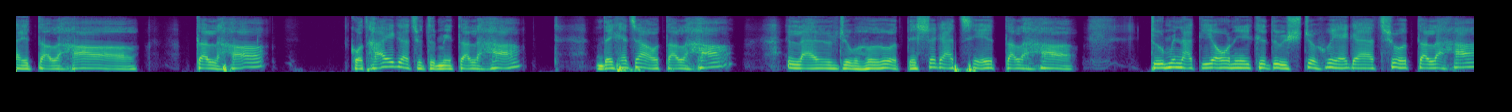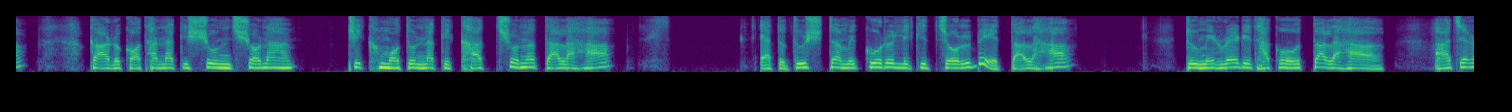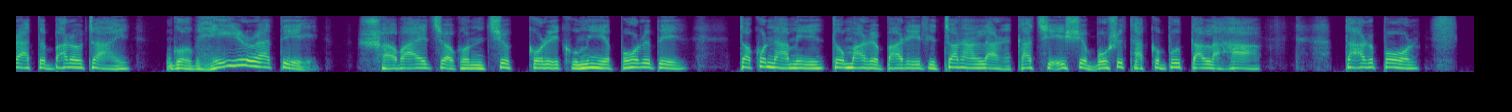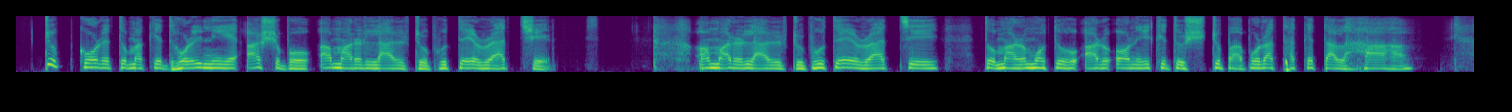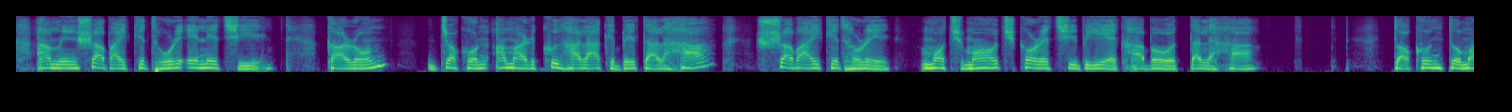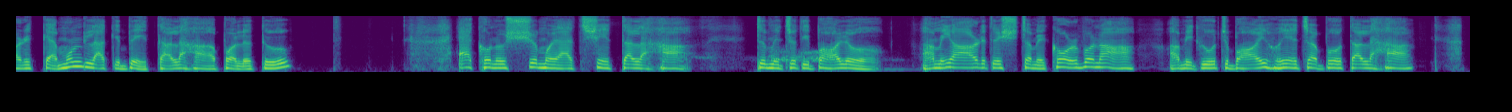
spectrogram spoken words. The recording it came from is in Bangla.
এই তালহা? তালহা, কোথায় গেছো তুমি তালহা? দেখে যাও তালহা, লাল ভূত এসে গেছে তালহা। তুমি নাকি অনেক দুষ্ট হয়ে গেছো তালহা। কারও কথা নাকি শুনছো না ঠিক মতন নাকি খাচ্ছ না তালহা? এত দুষ্টামি করলে কি চলবে তালহা? তুমি রেডি থাকো তালহা। আজ রাত বারোটায় গভীর রাতে সবাই যখন চুপ করে ঘুমিয়ে পড়বে, তখন আমি তোমার বাড়ির জানালার কাছে এসে বসে থাকব, তালাহা। তারপর টুপ করে তোমাকে ধরে নিয়ে আসব আমার লালটু ভূতের রাজ্যে। আমার লালটু ভূতের রাজ্যে তোমার মতো আরও অনেক দুষ্ট বাবুরা থাকে, তালহা। আমি সবাইকে ধরে এনেছি। কারণ যখন আমার ক্ষুধা লাগবে তালহা সবাইকে ধরে মচমচ করে চিবিয়ে খাব তালহা তখন তোমার কেমন লাগবে তালহা বলো তো? এখনও সময় আছে তালহা তুমি যদি বলো, আমি আর দুষ্টামি করব না, আমি গুড বয় হয়ে যাব তালহা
